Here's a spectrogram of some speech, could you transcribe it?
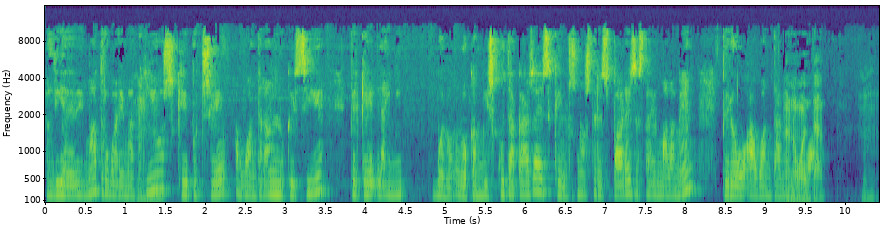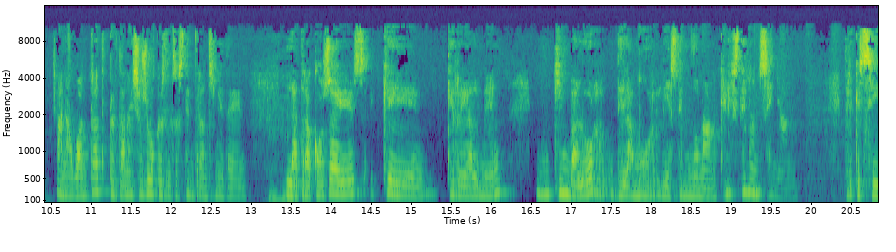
El dia de demà trobarem a mhm. crios uh -huh. que potser aguantaran el que sigui perquè la imi... bueno, el que han viscut a casa és que els nostres pares estaven malament, però aguantaven Han igual. aguantat. Uh -huh. Han aguantat, per tant, això és el que els estem transmetent. Uh -huh. L'altra cosa és que, que realment quin valor de l'amor li estem donant, què li estem ensenyant. Perquè si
